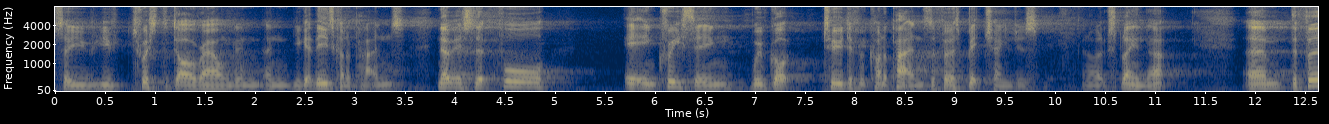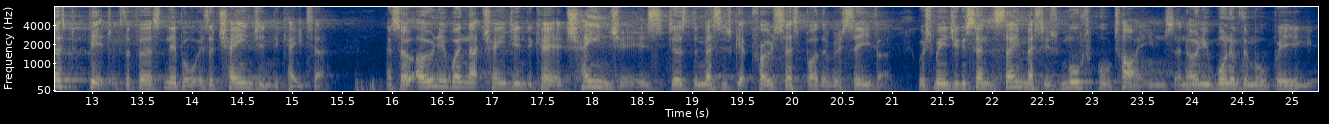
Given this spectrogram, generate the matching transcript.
so you, you twist the dial around and, and you get these kind of patterns. Notice that for it increasing, we've got two different kind of patterns. The first bit changes, and I'll explain that. Um, the first bit of the first nibble is a change indicator. And so only when that change indicator changes does the message get processed by the receiver, which means you can send the same message multiple times and only one of them will be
